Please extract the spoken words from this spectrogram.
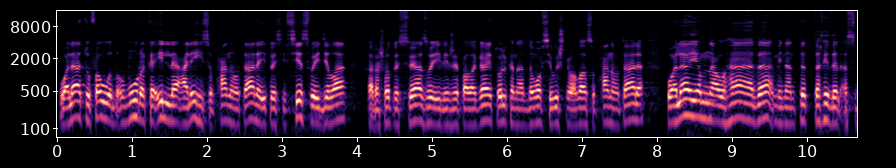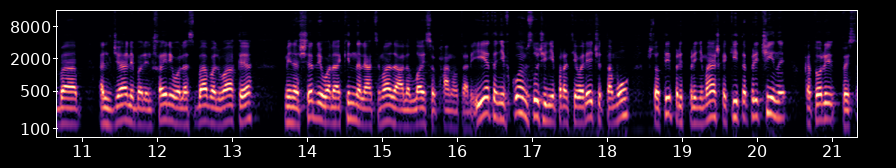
Валя туфаввад умурака илля алейхи Субхану Ва Тааля. И то есть все свои дела хорошо, то есть связывай или же полагай только на одного Всевышнего Аллаха Субхану Ва Тааля. Валя ямнау хада мин ан таттахид аль асбаб аль джалиба лил хайри валь асбаб аль вакия минашшерри валякинна лятимада аля Аллахи субхану И это ни в коем случае не противоречит тому, что ты предпринимаешь какие-то причины, которые, то есть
